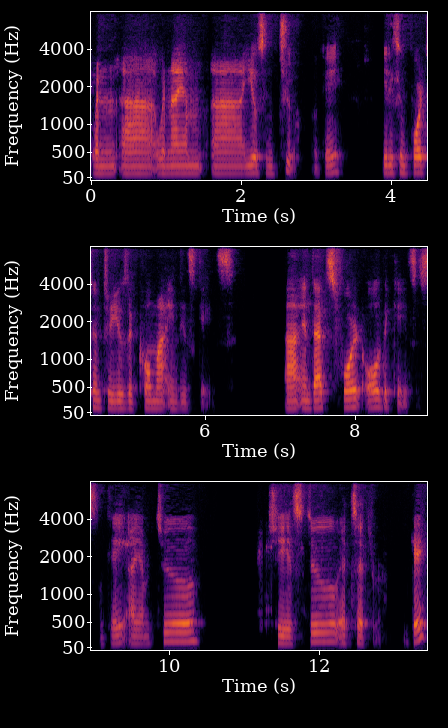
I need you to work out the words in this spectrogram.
when uh, when I am uh, using to. Okay, it is important to use the comma in this case, uh, and that's for all the cases. Okay, I am too, she is too, etc. Okay.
